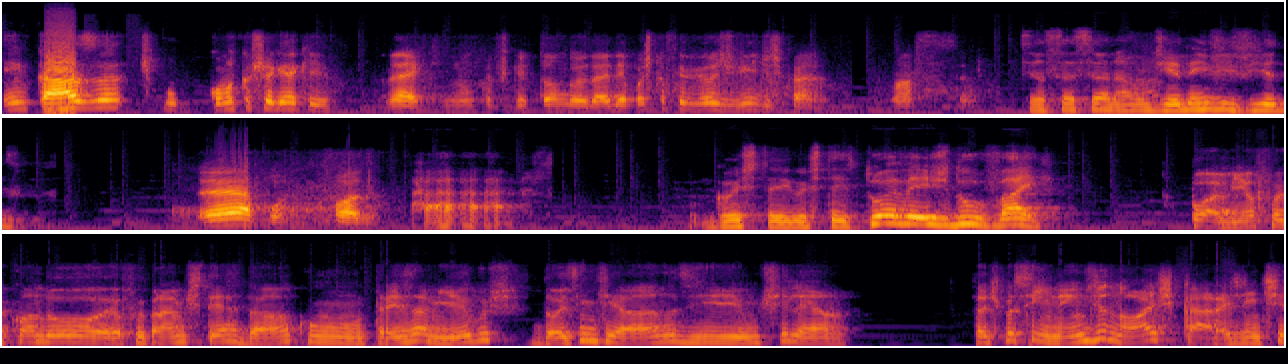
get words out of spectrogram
em casa, tipo, como que eu cheguei aqui. Moleque, nunca fiquei tão doido. Aí depois que eu fui ver os vídeos, cara. Nossa. Sensacional, um dia bem vivido. É, pô, foda. gostei, gostei. Tua vez, Du, vai. Pô, a minha foi quando eu fui pra Amsterdã com três amigos, dois indianos e um chileno. Então, tipo assim, nenhum de nós, cara, a gente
